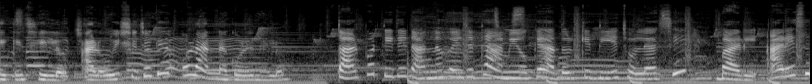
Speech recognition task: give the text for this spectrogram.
ডেকেছিল, আর ওই সুযোগে ও রান্না করে নিল। তারপর দিদি রান্না হয়ে যেতে আমি ওকে আদরকে দিয়ে চলে আসি বাড়ি। আর এসে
